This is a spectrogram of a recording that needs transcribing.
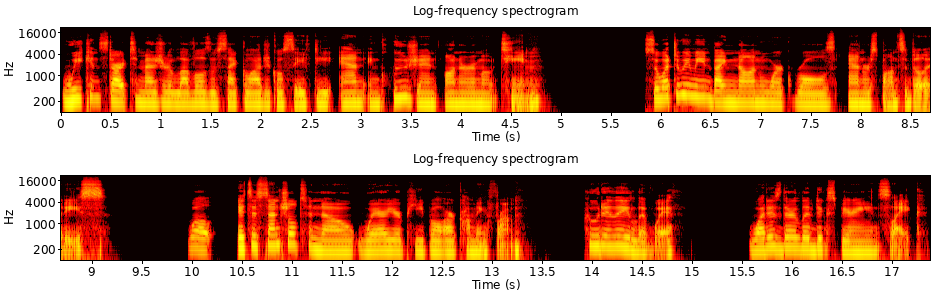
we can start to measure levels of psychological safety and inclusion on a remote team. So, what do we mean by non work roles and responsibilities? Well, it's essential to know where your people are coming from. Who do they live with? What is their lived experience like?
